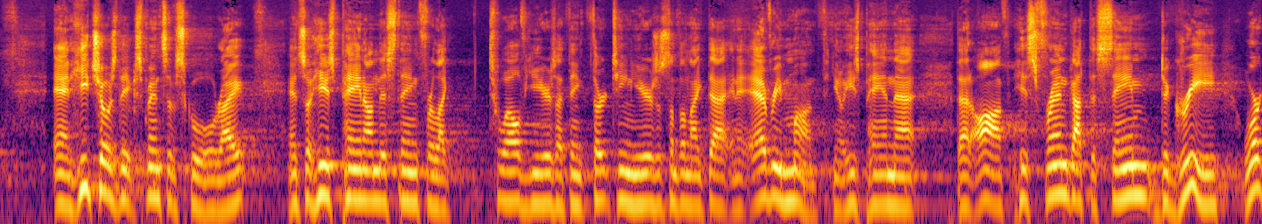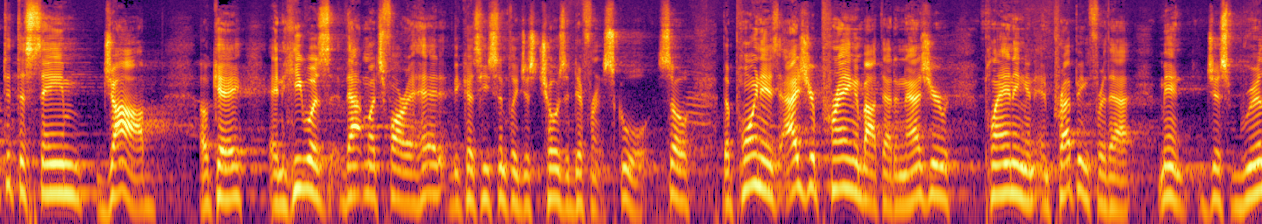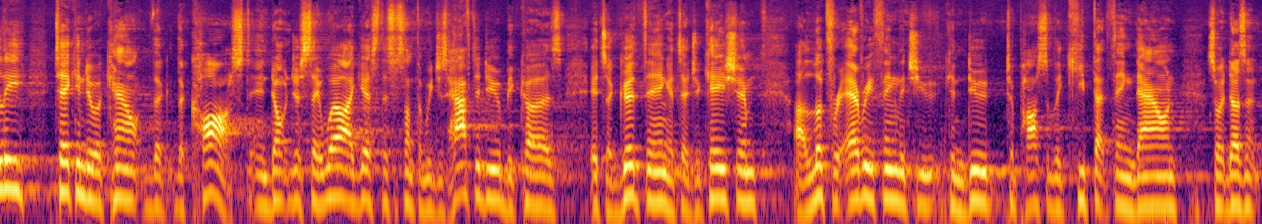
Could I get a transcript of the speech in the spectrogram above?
And he chose the expensive school, right? And so he was paying on this thing for like 12 years, I think 13 years or something like that. And every month, you know, he's paying that, that off. His friend got the same degree, worked at the same job, okay? And he was that much far ahead because he simply just chose a different school. So the point is, as you're praying about that and as you're planning and, and, prepping for that, man, just really take into account the, the cost and don't just say, well, I guess this is something we just have to do because it's a good thing, it's education. Uh, look for everything that you can do to possibly keep that thing down so it doesn't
